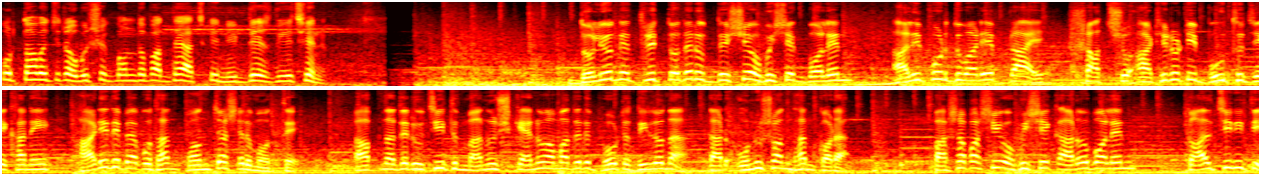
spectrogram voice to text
করতে হবে, যেটা অভিষেক বন্দ্যোপাধ্যায় আজকে নির্দেশ দিয়েছেন। দলীয় নেতৃত্বদের উদ্দেশ্যে অভিষেক বলেন, আলিপুরদুয়ারে প্রায় সাতশো আঠেরোটি বুথ যেখানে হারের ব্যবধান পঞ্চাশের মধ্যে। আপনাদের উচিত মানুষ কেন আমাদের ভোট দিল না, তার অনুসন্ধান করা। পাশাপাশি অভিষেক আরও বলেন, কালচিনিতে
